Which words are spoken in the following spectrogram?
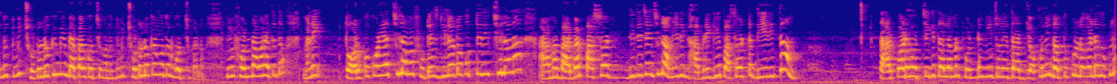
কিন্তু তুমি ছোট লোকেরই ব্যাপার করছ কেন? তুমি ছোট লোকের মতন করছ কেন? তুমি ফোনটা আমার হাতে দাও। মানে তর্ক করে যাচ্ছিল, আমার ফুটেজ ডিলেটও করতে দিচ্ছিল না, আর আমার বারবার পাসওয়ার্ড দিতে চাইছিল। আমি যদি ঘাবড়ে গিয়ে পাসওয়ার্ডটা দিয়ে দিতাম, তারপরে হচ্ছে কি, তাহলে আমার ফোনটা নিয়ে চলে যেত। আর যখনই দত্তপুর লোকালটা ঢুকলো,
